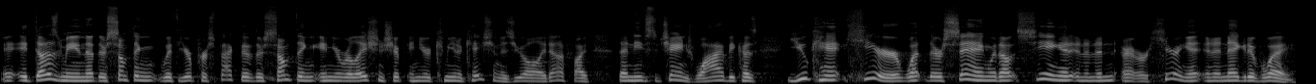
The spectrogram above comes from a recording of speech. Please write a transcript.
It does mean that there's something with your perspective, there's something in your relationship, in your communication, as you all identified, that needs to change. Why? Because you can't hear what they're saying without seeing it in a, or hearing it in a negative way.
